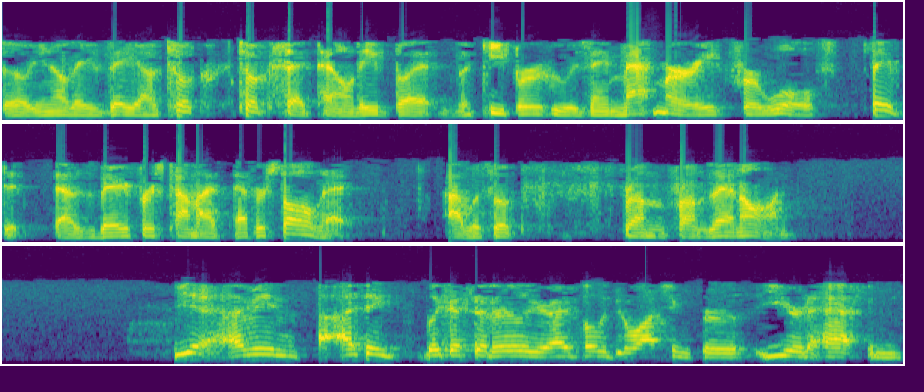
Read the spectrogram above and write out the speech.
So, you know, they, they uh, took, took said penalty, but the keeper, who was named Matt Murray for Wolves, saved it. That was the very first time I ever saw that. I was hooked from, from then on. Yeah, I mean, I think, like I said earlier, I've only been watching for a year and a half, and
